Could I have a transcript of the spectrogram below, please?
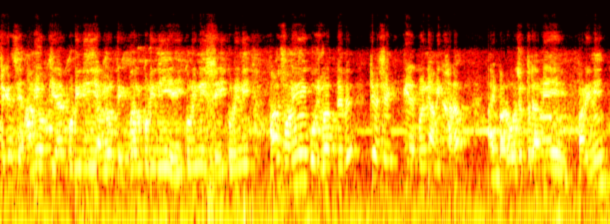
ঠিক আছে? আমি ওর কেয়ার করিনি, আমি ওর দেখভাল করিনি, এই করিনি, সেই করিনি। মানুষ অনেক অজুহাত দেবে। ঠিক আছে কেয়ার করিনি, আমি খারাপ। আমি বারো বছর ধরে আমি পারিনি।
